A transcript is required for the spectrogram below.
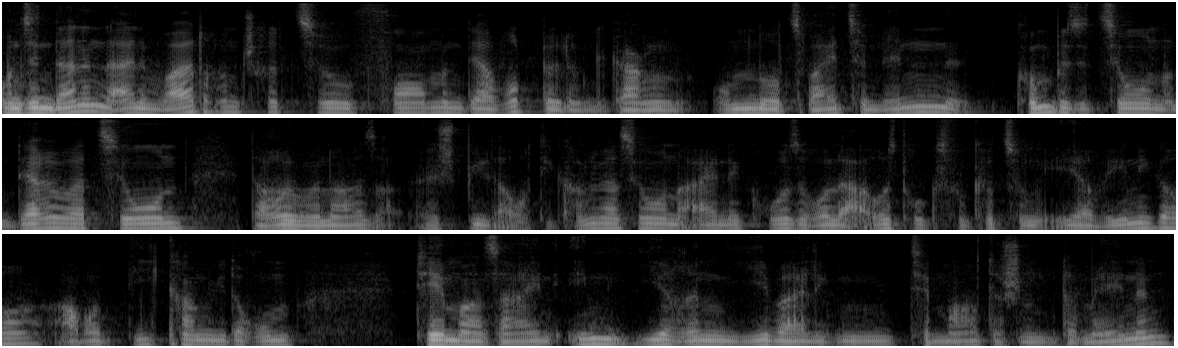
und sind dann in einem weiteren Schritt zu Formen der Wortbildung gegangen, um nur zwei zu nennen, Komposition und Derivation. Darüber hinaus äh, spielt auch die Konversion eine große Rolle, Ausdrucksverkürzung eher weniger, aber die kann wiederum Thema sein in ihren jeweiligen thematischen Domänen.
